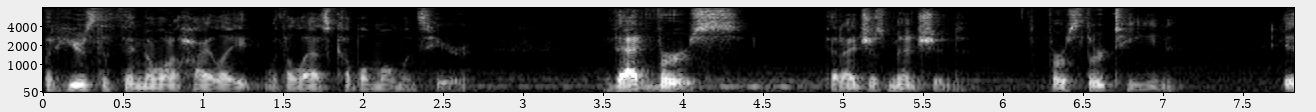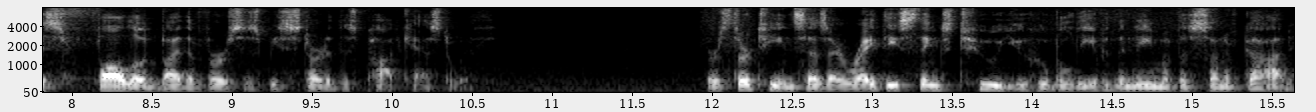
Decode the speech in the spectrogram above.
But here's the thing I want to highlight with the last couple moments here. That verse that I just mentioned, verse 13, is followed by the verses we started this podcast with. Verse 13 says, I write these things to you who believe in the name of the Son of God,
